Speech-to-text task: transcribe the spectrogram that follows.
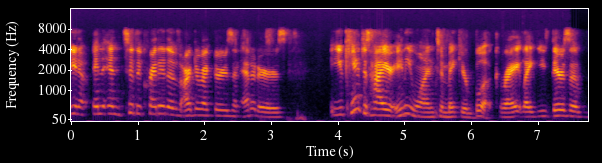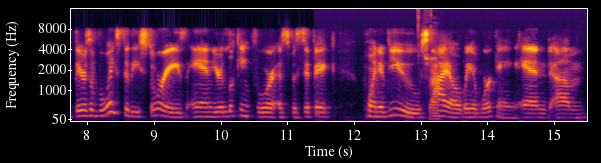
you know, and and to the credit of art directors and editors, you can't just hire anyone to make your book, right? Like you, there's a there's a voice to these stories, and you're looking for a specific point of view, sure. style, way of working, and um,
